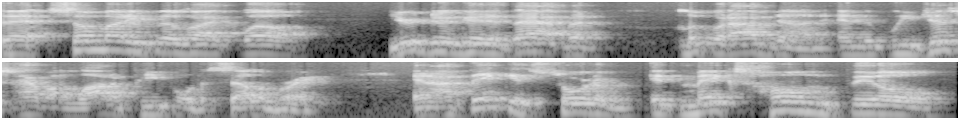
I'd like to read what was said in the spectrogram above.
that somebody feels like, well, you're doing good at that, but look what I've done. And we just have a lot of people to celebrate. And I think it's sort of, it makes home feel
